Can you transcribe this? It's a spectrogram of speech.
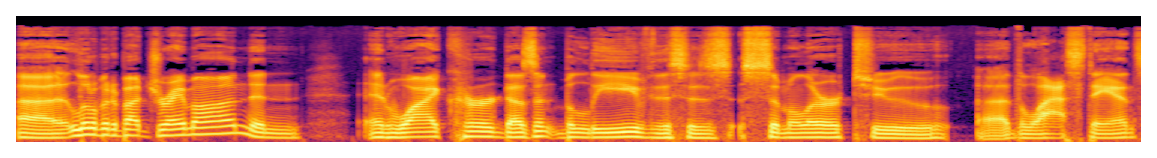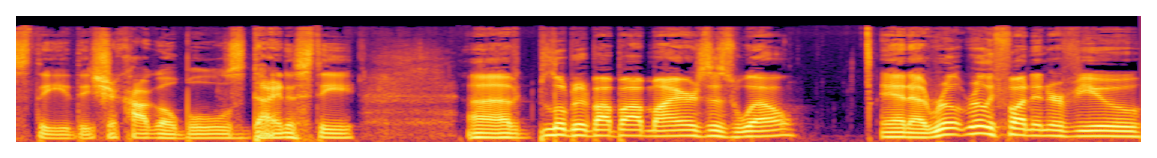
Uh, a little bit about Draymond and and why Kerr doesn't believe this is similar to uh, the Last Dance, the the Chicago Bulls dynasty. Uh, a little bit about Bob Myers as well and a real really fun interview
